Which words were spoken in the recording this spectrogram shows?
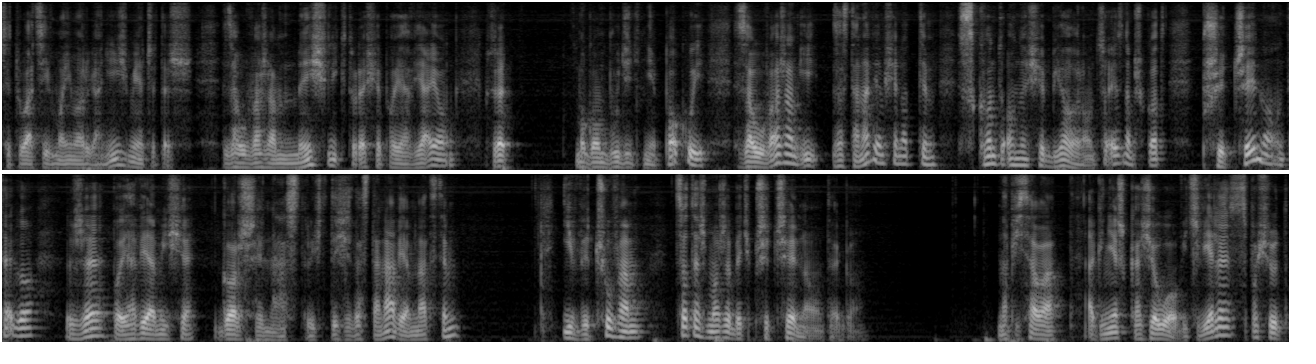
sytuacji w moim organizmie, czy też zauważam myśli, które się pojawiają, które mogą budzić niepokój, zauważam i zastanawiam się nad tym, skąd one się biorą, co jest na przykład przyczyną tego, że pojawia mi się gorszy nastrój. Wtedy się zastanawiam nad tym i wyczuwam, co też może być przyczyną tego. Napisała Agnieszka Ziołowicz. Wiele spośród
